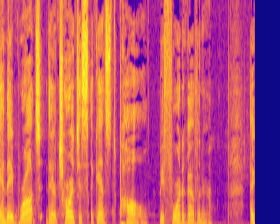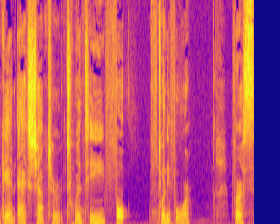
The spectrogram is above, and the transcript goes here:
and they brought their charges against Paul before the governor. Again, Acts chapter 24, 24 verse,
